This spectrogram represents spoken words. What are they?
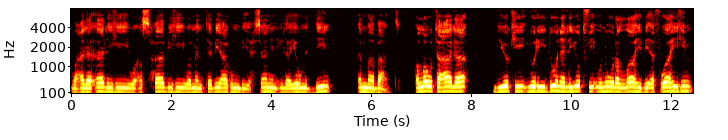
وعلى آله وأصحابه ومن تبعهم بإحسان إلى يوم الدين أما بعد الله تعالى diyor ki yuridune li yutfi'u nurallahi bi afwahihim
